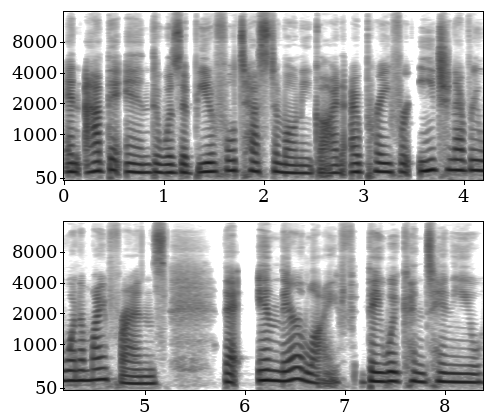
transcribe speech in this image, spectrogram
And at the end, there was a beautiful testimony, God. I pray for each and every one of my friends that in their life they would continue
